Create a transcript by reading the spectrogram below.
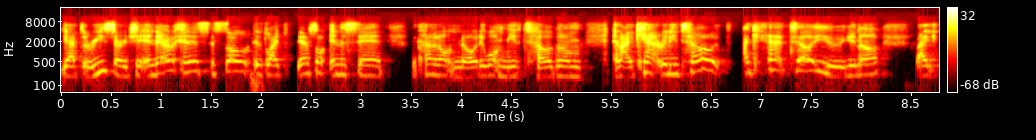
You have to research it. And they're and it's, it's so it's like they're so innocent, they kind of don't know. They want me to tell them. And I can't really tell, I can't tell you, you know, like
